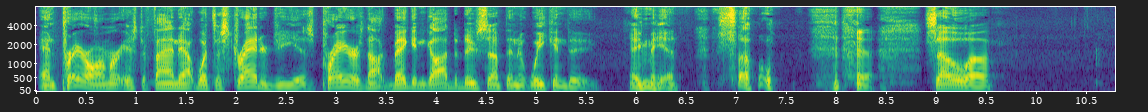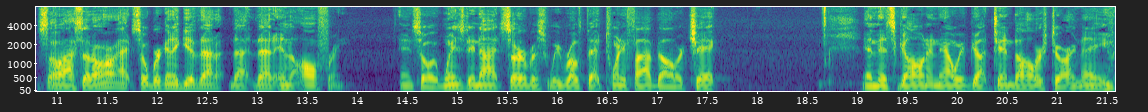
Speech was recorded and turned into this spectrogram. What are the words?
And prayer armor is to find out what the strategy is. Prayer is not begging God to do something that we can do. Amen. So, so, uh, so I said, all right, so we're going to give that, that, that in the offering. And so at Wednesday night service, we wrote that $25 check and it's gone. And now we've got $10 to our name.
